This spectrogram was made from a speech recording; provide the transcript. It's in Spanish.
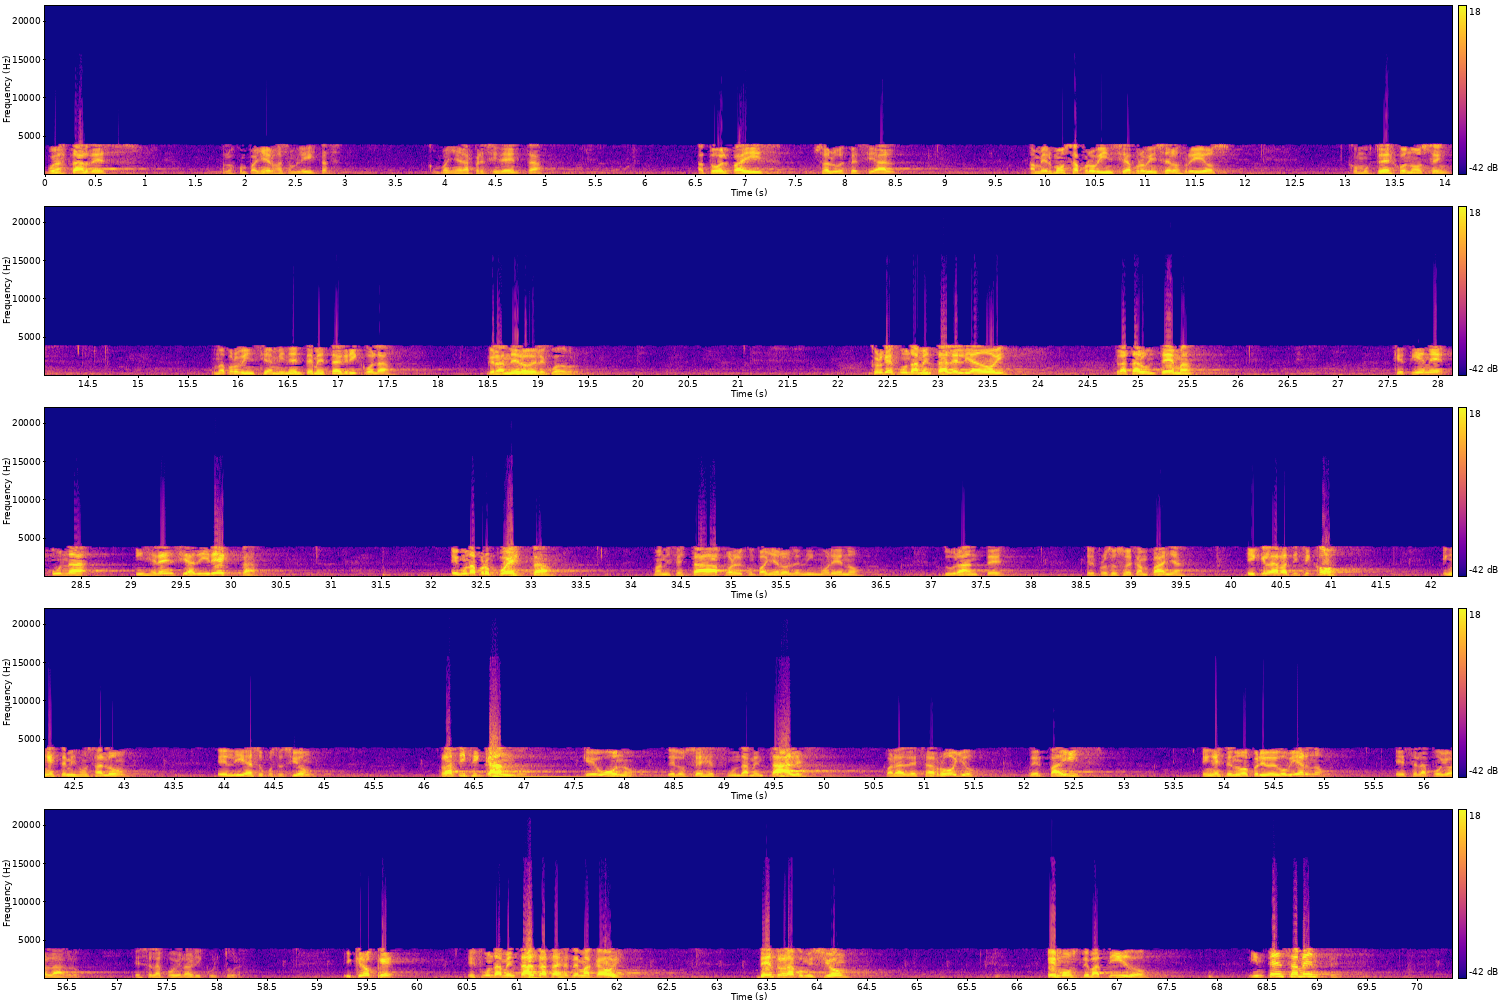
Buenas tardes a los compañeros asambleístas, compañera presidenta, a todo el país, un saludo especial a mi hermosa provincia, provincia de Los Ríos, como ustedes conocen, una provincia eminentemente agrícola, granero del Ecuador. Creo que es fundamental el día de hoy tratar un tema que tiene una injerencia directa en una propuesta manifestada por el compañero Lenín Moreno durante el proceso de campaña y que la ratificó en este mismo salón el día de su posesión, ratificando que uno de los ejes fundamentales para el desarrollo del país en este nuevo periodo de gobierno es el apoyo al agro, es el apoyo a la agricultura. Y creo que es fundamental tratar este tema acá hoy. Dentro de la comisión hemos debatido intensamente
